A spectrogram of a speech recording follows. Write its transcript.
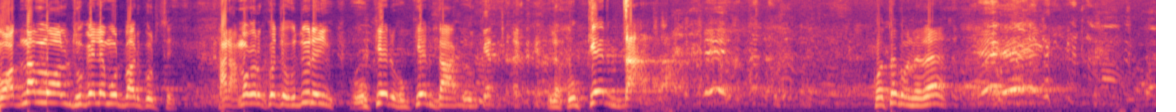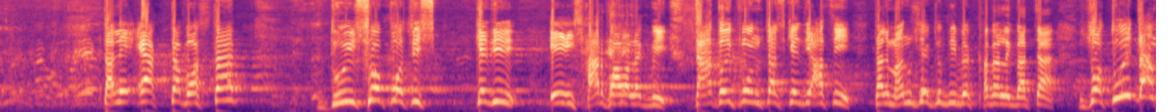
বদনার লল ঢুকেলে মোট বার করছে। আর আমাকে করছে হুজুর, এই হুকের হুকের দাগ, হুকের হুকের দাগ। কত কোনে রে? তাহলে একটা বস্তা দুইশো পঁচিশ কেজি এই সার পাওয়া লাগবে। তা তো পঞ্চাশ কেজি আছে তাহলে মানুষের একটু বিবেক খাটা লাগবে। আচ্ছা যতই দাম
